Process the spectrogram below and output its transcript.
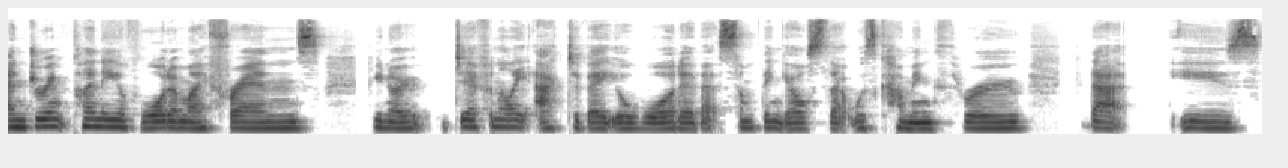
And drink plenty of water, my friends. You know, definitely activate your water. That's something else that was coming through that is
